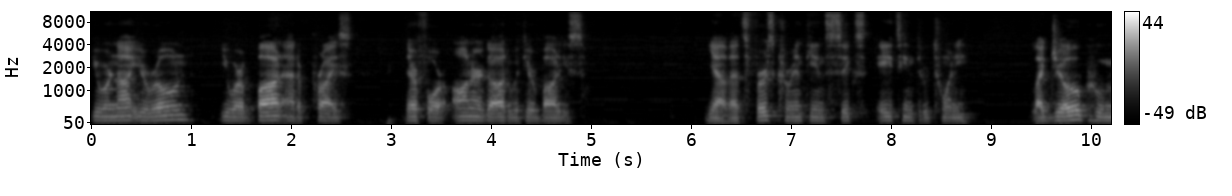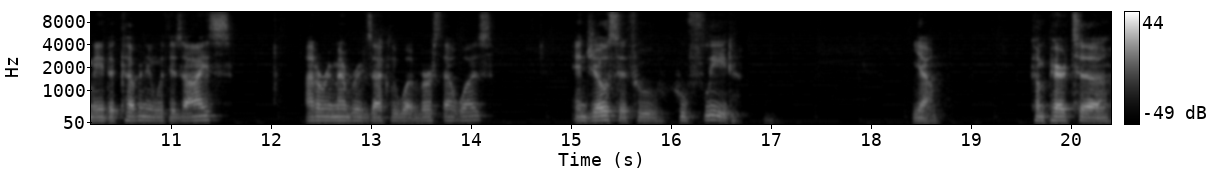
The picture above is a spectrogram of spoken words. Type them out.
You are not your own, you are bought at a price. Therefore, honor God with your bodies. Yeah, that's 1 Corinthians 6 18 through 20. Like Job, who made the covenant with his eyes. I don't remember exactly what verse that was. And Joseph, who, who fled. Yeah. Compared to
